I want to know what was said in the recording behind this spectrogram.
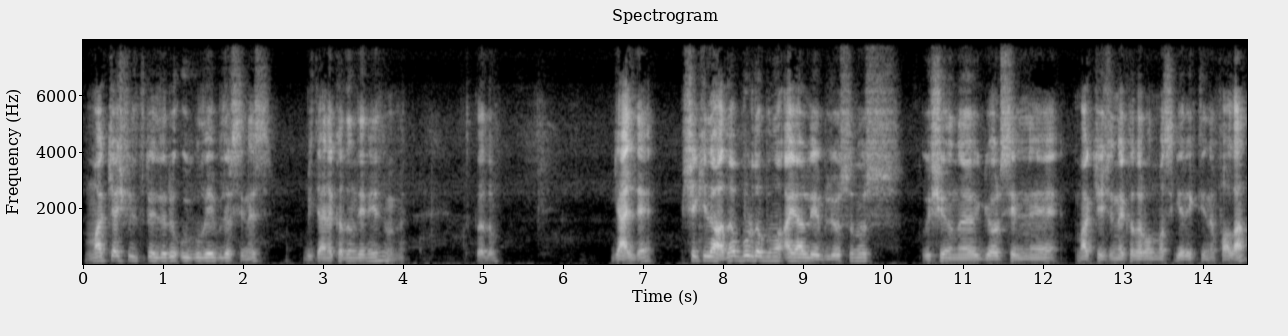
makyaj filtreleri uygulayabilirsiniz. Bir tane kadın deneyelim mi? Tıkladım. Geldi. Şekil A'da burada bunu ayarlayabiliyorsunuz. Işığını, görselini, makyajın ne kadar olması gerektiğini falan.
